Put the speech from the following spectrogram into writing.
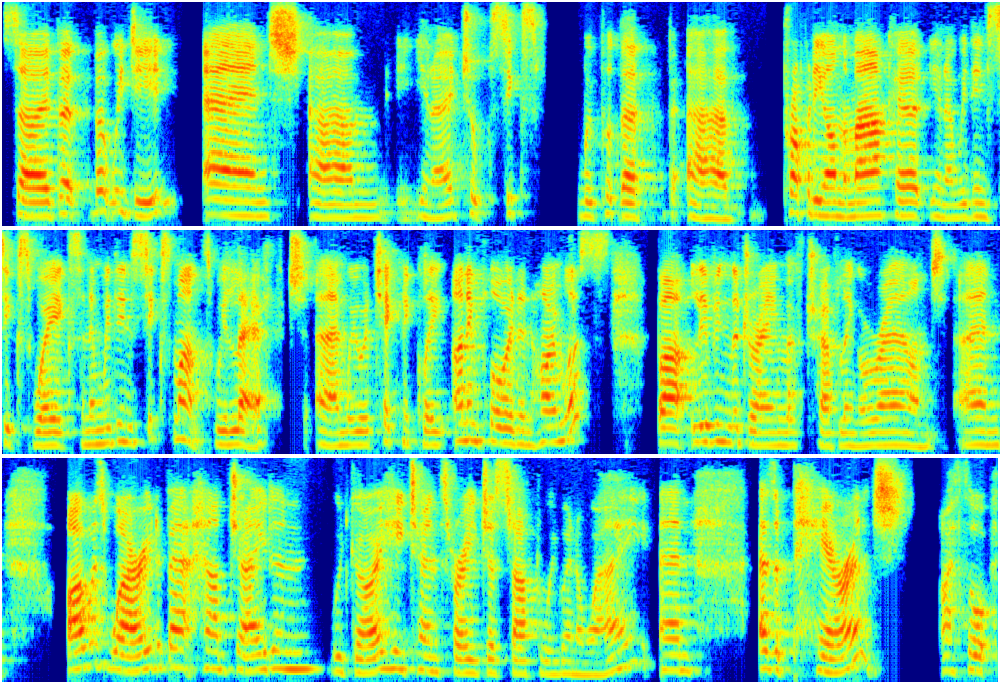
so but but we did. And um you know it took six we put the uh, property on the market you know within six weeks. And then within six months we left and we were technically unemployed and homeless but living the dream of traveling around. And i was worried about how jaden would go. He turned three just after we went away. And as a parent I thought,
